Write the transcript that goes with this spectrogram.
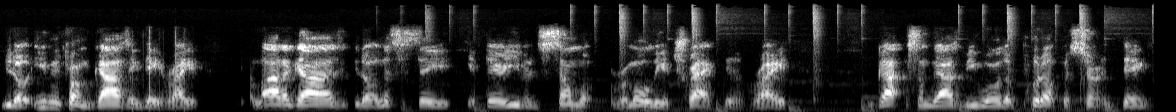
you know, even from guys they date, right? A lot of guys, you know, let's just say if they're even somewhat remotely attractive, right? Got some guys be willing to put up with certain things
